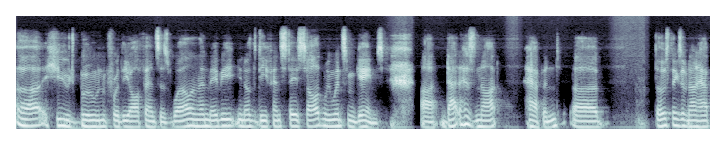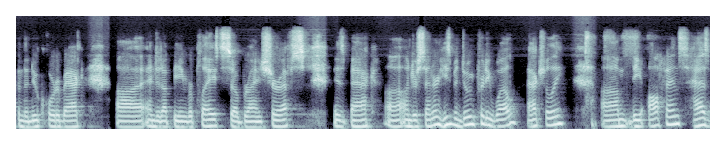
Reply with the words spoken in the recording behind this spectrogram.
uh, huge boon for the offense as well. And then maybe you know the defense stays solid. and We win some games. Uh, that has not happened. Those things have not happened. The new quarterback uh, ended up being replaced. So Brian Shirreffs is back uh, under center. He's been doing pretty well, actually. Um, the offense has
